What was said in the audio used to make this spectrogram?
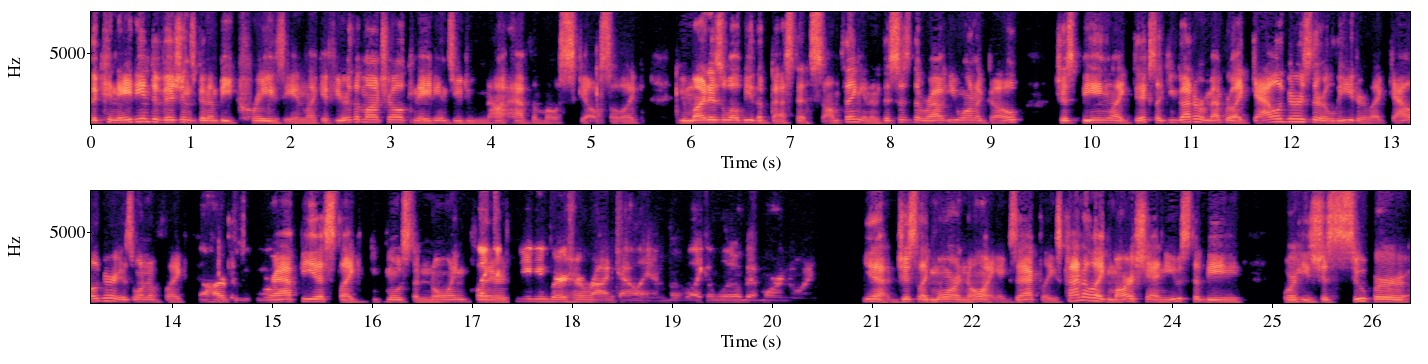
the canadian division's going to be crazy and like if you're the montreal canadiens you do not have the most skill. So like you might as well be the best at something and if this is the route you want to go just being like dicks like you got to remember like gallagher is their leader like gallagher is one of like the heartbeat, man. crappiest like most annoying like players the Canadian version of Ryan Callahan, but like a little bit more annoying. Yeah, just like more annoying. Exactly. He's kind of like Marchand used to be, where he's just super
